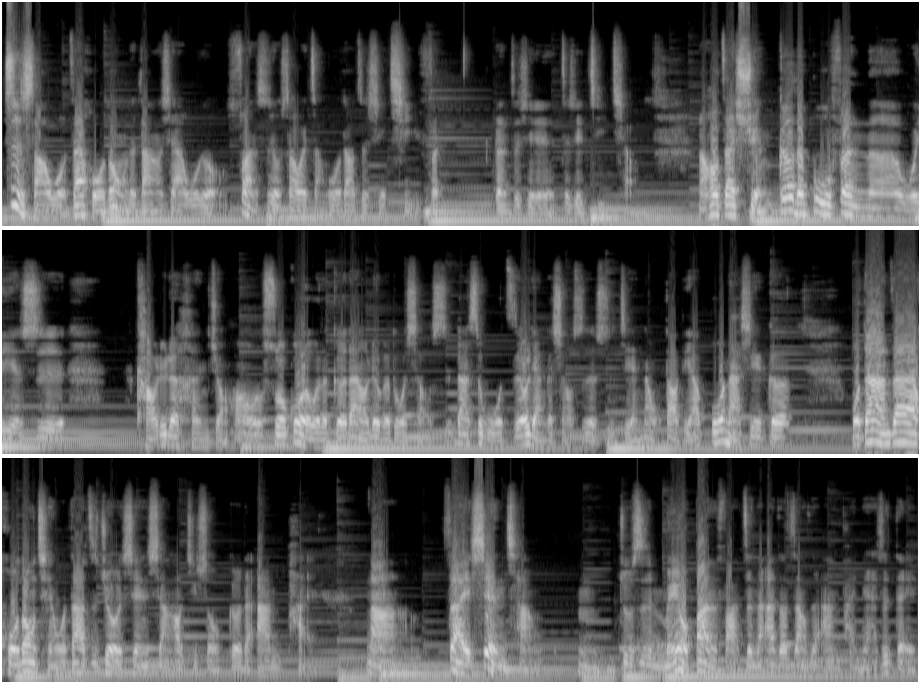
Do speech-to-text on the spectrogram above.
至少我在活动的当下，我有算是有稍微掌握到这些气氛跟这些这些技巧。然后在选歌的部分呢，我也是考虑了很久哈。我说过了，我的歌单有六个多小时，但是我只有两个小时的时间。那我到底要播哪些歌？我当然在活动前，我大致就有先想好几首歌的安排。那在现场，嗯，就是没有办法真的按照这样的安排，你还是得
